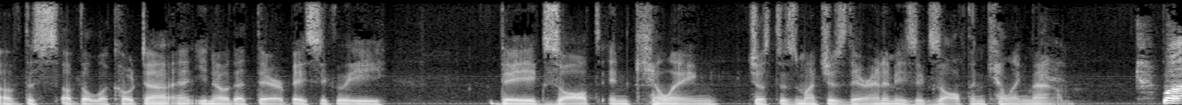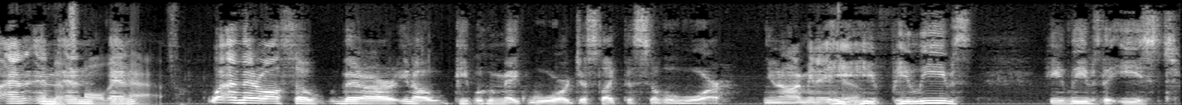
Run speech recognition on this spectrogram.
of this of the Lakota, and you know that they're basically they exalt in killing just as much as their enemies exalt in killing them, well, and and and that's and, all they and- have. Well, and there also there are you know people who make war just like the Civil War. You know, I mean, he Yeah. he he leaves he leaves the East,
